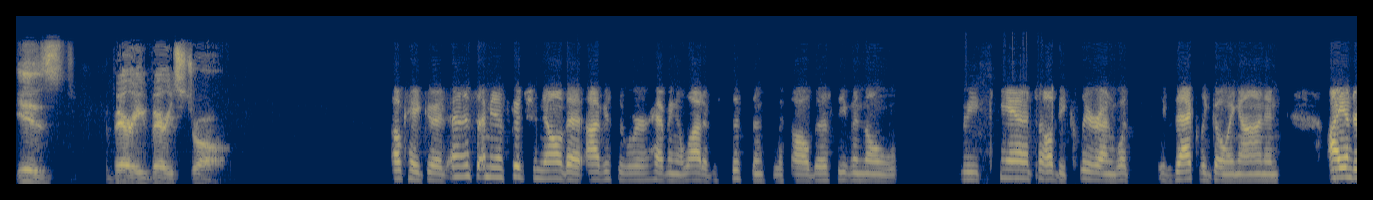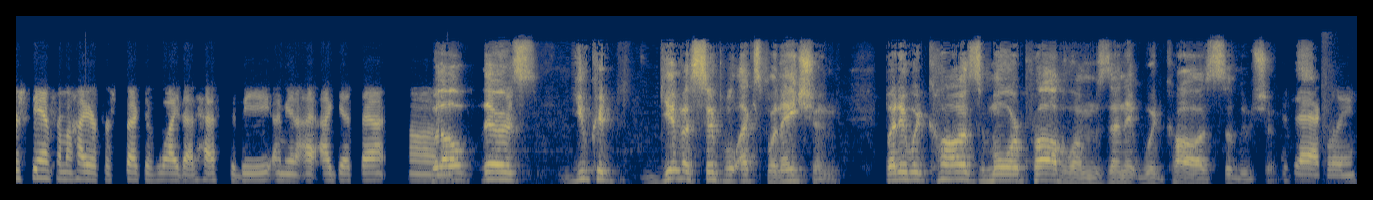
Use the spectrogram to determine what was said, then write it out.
is very, very strong. Okay, good. And I mean, it's good to know that obviously we're having a lot of assistance with all this, even though we can't all be clear on what's exactly going on. And I understand from a higher perspective why that has to be. I mean, I, I get that. Um, Well, there's you could give a simple explanation, but it would cause more problems than it would cause solutions. exactly.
